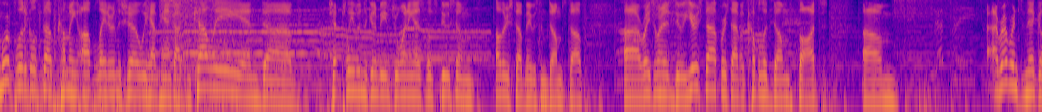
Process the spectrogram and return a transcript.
more political stuff coming up later in the show. We have Hancock and Kelly, and uh, Chet Pleven's going to be joining us. Let's do some other stuff, maybe some dumb stuff. Uh, Rachel, wanted to do your stuff. First, I have a couple of dumb thoughts. Um, I reference Nick a,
